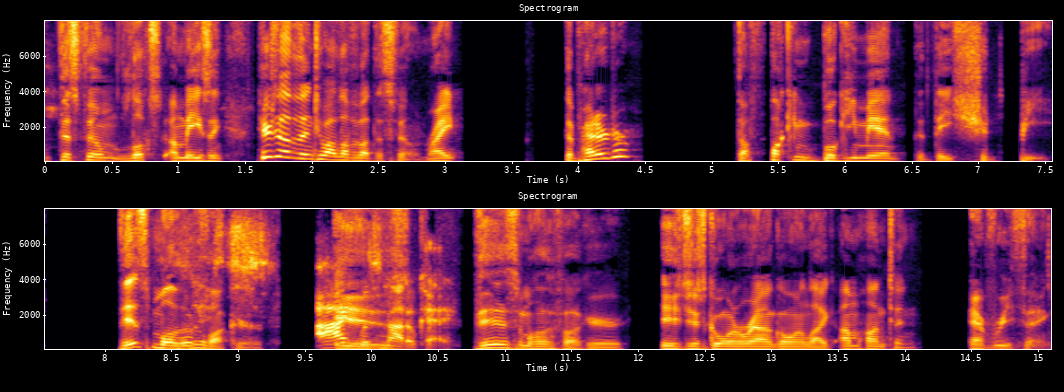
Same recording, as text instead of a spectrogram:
Mm-mm. This film looks amazing. Here's the other thing too. I love about this film. Right, the Predator, the fucking boogeyman that they should be. This motherfucker. This- I was not okay. This motherfucker is just going around going like, "I'm hunting everything."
